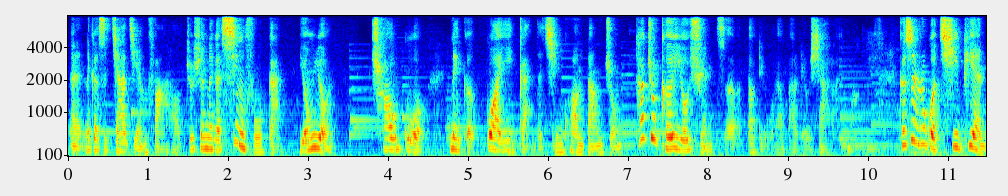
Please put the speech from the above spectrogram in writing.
呃那个是加减法哈，就是那个幸福感拥有超过那个怪异感的情况当中，他就可以有选择，到底我要不要留下来嘛？可是，如果欺骗，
